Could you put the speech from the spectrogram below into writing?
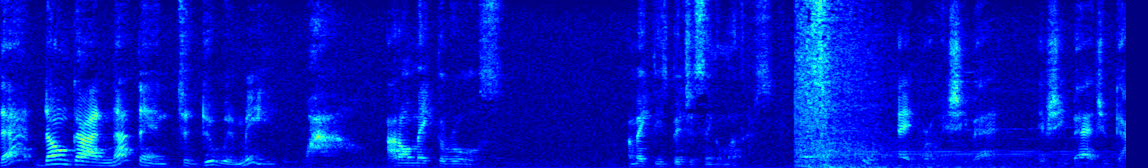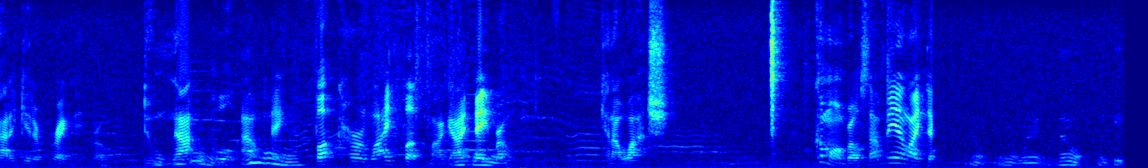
That don't got nothing to do with me. Wow. I don't make the rules. I make these bitches single mothers. Hey, bro, is she bad? If she bad, you gotta get her pregnant, bro. Do Mm, not pull out. Hey, mm. fuck her life up, my guy. Hey, mm. bro. Can I watch? Come on, bro. Stop being like that. No, no, man, no. Look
